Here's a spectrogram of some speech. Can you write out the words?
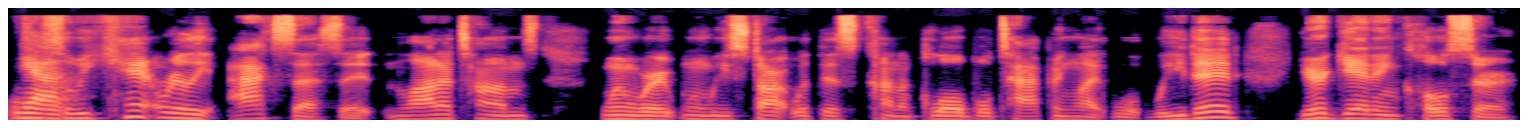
Yeah. So we can't really access it. A lot of times when we're when we start with this kind of global tapping like what we did, you're getting closer.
